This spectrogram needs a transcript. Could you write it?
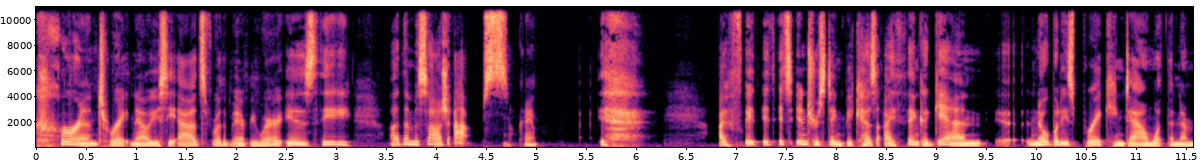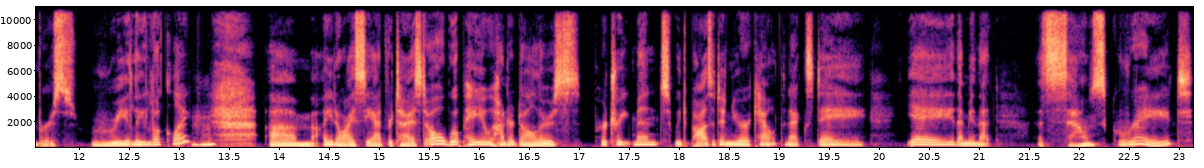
current right now. You see ads for them everywhere. Is the uh, the massage apps? Okay. It, it, it's interesting because I think again nobody's breaking down what the numbers really look like. Um, you know, I see advertised, "Oh, we'll pay you hundred dollars per treatment. We deposit in your account the next day." Yay! I mean that that sounds great.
